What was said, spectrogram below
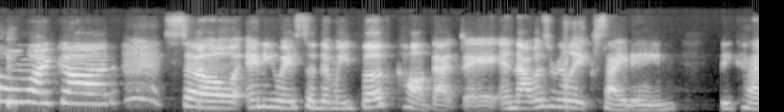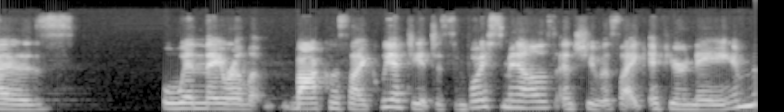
oh my god. So anyway, so then we both called that day, and that was really exciting because when they were Mock was like, we have to get to some voicemails, and she was like, if your name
